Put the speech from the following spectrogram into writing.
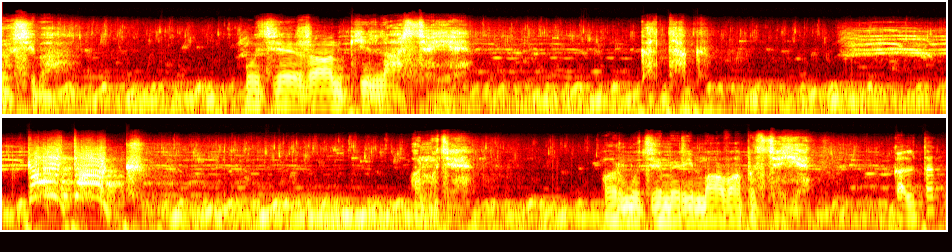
रोशिबा मुझे राम की लाश चाहिए। कल तक कल तक! और मुझे? और मुझे मेरी माँ वापस चाहिए। कल तक?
